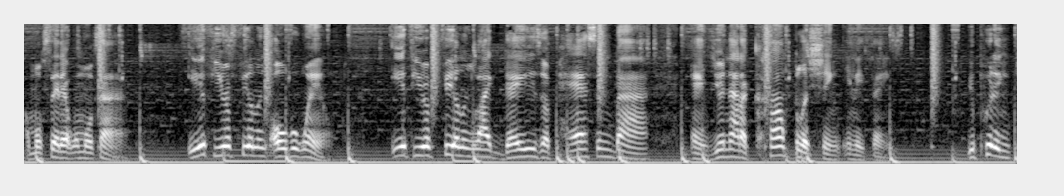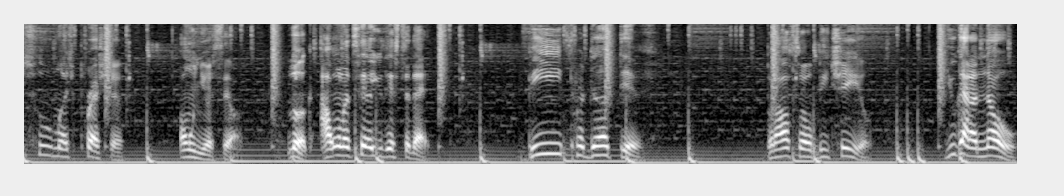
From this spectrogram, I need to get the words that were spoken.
I'm going to say that one more time. If you're feeling overwhelmed, if you're feeling like days are passing by and you're not accomplishing anything, you're putting too much pressure on yourself. Look, I want to tell you this today be productive but also be chill. You got to know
